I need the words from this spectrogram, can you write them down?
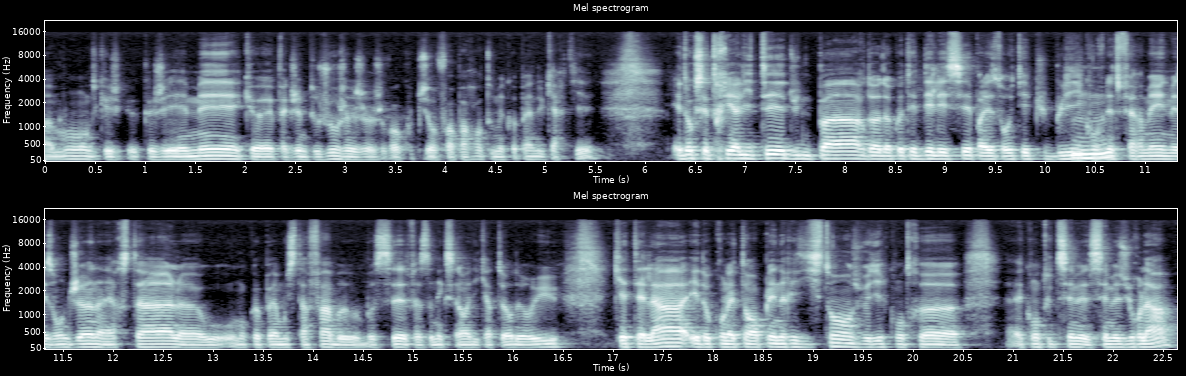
un, un monde que, que, que j'ai aimé, et que, enfin, que j'aime toujours. Je, je, je vois encore plusieurs fois par an tous mes copains du quartier. Et donc cette réalité, d'une part, d'un côté délaissé par les autorités publiques, Mhm. on venait de fermer une maison de jeunes à Herstal, euh, où, où mon copain Mustapha bo- bossait, enfin, c'est un excellent indicateur de rue, qui était là, et donc on était en pleine résistance, je veux dire, contre, contre toutes ces, ces mesures-là.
